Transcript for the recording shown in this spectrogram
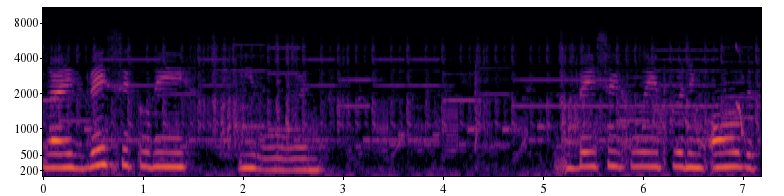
that is basically evil and basically putting all of its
